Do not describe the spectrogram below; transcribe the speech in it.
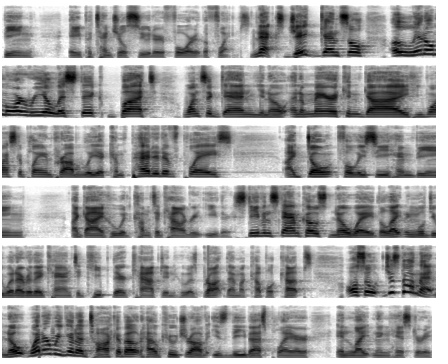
being a potential suitor for the Flames. Next, Jake Guentzel, a little more realistic, but once again, you know, an American guy. He wants to play in probably a competitive place. I don't fully see him being a guy who would come to Calgary either. Steven Stamkos, no way. The Lightning will do whatever they can to keep their captain who has brought them a couple cups. Also, just on that note, when are we going to talk about how Kucherov is the best player in Lightning history?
